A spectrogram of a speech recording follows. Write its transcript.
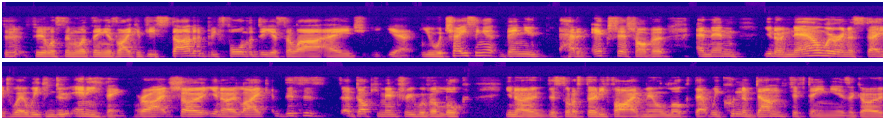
feel a similar thing. Is like if you started before the DSLR age, yeah, you were chasing it, then you had an excess of it, and then you know now we're in a stage where we can do anything, right? So you know, like this is a documentary with a look, you know, this sort of 35 mil look that we couldn't have done 15 years ago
